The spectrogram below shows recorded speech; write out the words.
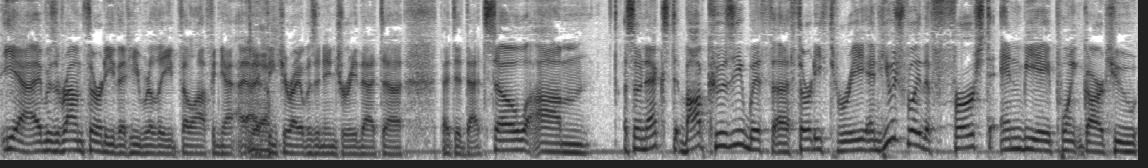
yeah, it was around thirty that he really fell off. And yeah, I, yeah. I think you're right. It was an injury that uh, that did that. So. Um, so next, Bob Cousy with uh, 33, and he was really the first NBA point guard who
